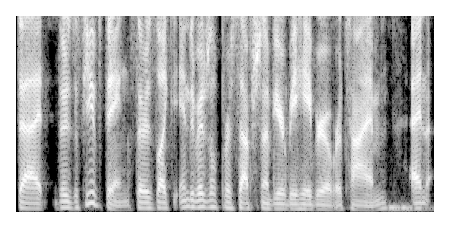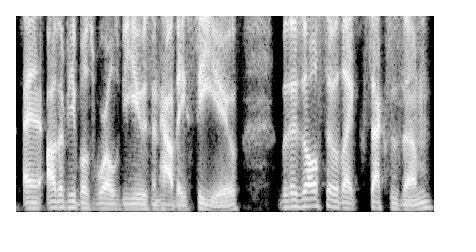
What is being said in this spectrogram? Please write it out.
that there's a few things there's like individual perception of your behavior over time and, and other people's worldviews and how they see you but there's also like sexism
